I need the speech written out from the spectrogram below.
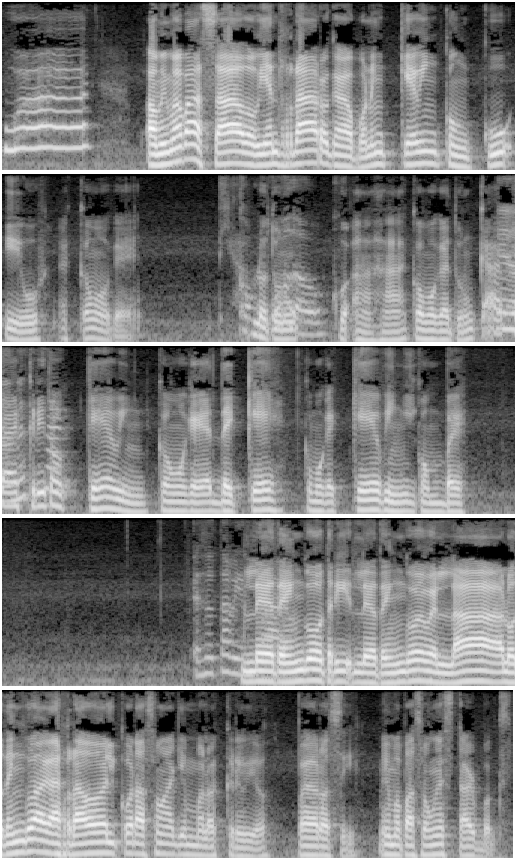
What? A mí me ha pasado bien raro que me ponen Kevin con Q y U. Es como que... Diablo, tú no... Ajá, como que tú nunca ¿De habías escrito está? Kevin. Como que de qué. Como que Kevin y con B. eso está bien. Le raro. tengo, tri- le tengo de verdad... Lo tengo agarrado del corazón a quien me lo escribió. Pero sí. Y me pasó en Starbucks.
